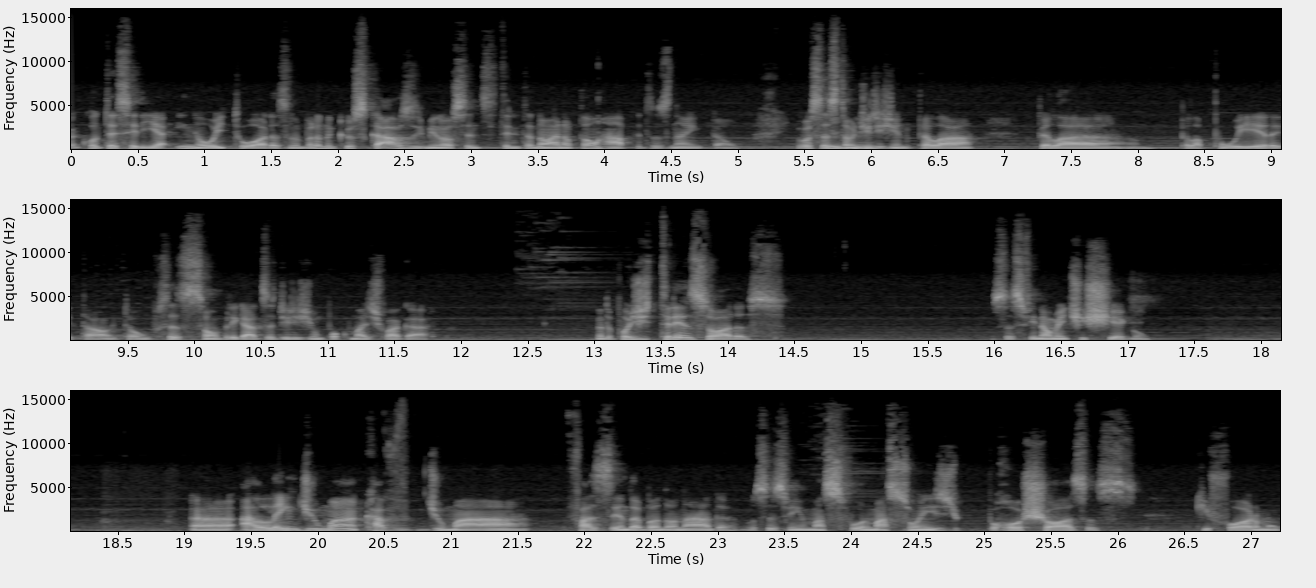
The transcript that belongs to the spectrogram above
aconteceria em oito horas. Lembrando que os carros em 1930 não eram tão rápidos, né? Então, e vocês estão Uhum. dirigindo pela, pela, pela poeira e tal, então vocês são obrigados a dirigir um pouco mais devagar. Depois de três horas, vocês finalmente chegam. Ah, além de uma, de uma fazenda abandonada, vocês veem umas formações de rochosas que formam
